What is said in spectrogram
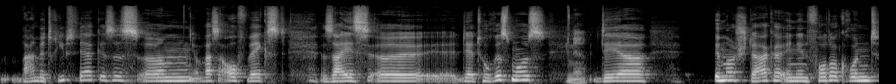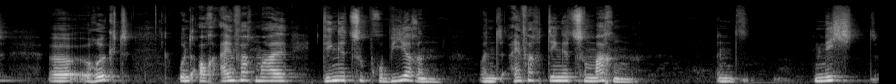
Bahnbetriebswerk ist es, ähm, was aufwächst, sei es äh, der Tourismus, ja. der immer stärker in den Vordergrund rückt und auch einfach mal Dinge zu probieren und einfach Dinge zu machen und nicht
